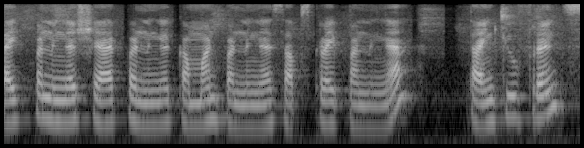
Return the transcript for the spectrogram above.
லைக் பண்ணுங்கள் ஷேர் பண்ணுங்கள் கமெண்ட் பண்ணுங்கள் சப்ஸ்கிரைப் பண்ணுங்கள் தேங்க்யூ ஃப்ரெண்ட்ஸ்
